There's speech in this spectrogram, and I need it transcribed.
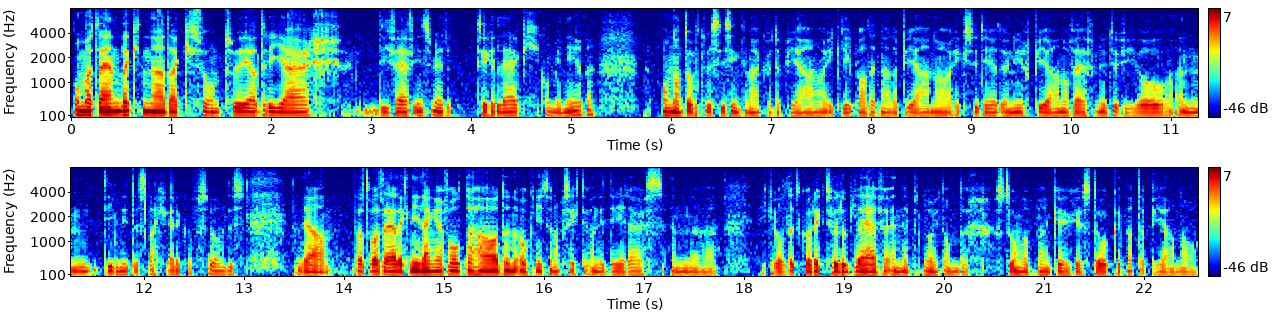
Om uiteindelijk, nadat ik zo'n twee à drie jaar die vijf instrumenten tegelijk combineerde, om dan toch de beslissing te maken voor de piano. Ik liep altijd naar de piano, ik studeerde een uur piano, vijf minuten viool en tien minuten slagwerk of zo. Dus ja, dat was eigenlijk niet langer vol te houden, ook niet ten opzichte van die leraars. En uh, ik heb altijd correct willen blijven en heb nooit onder stoel of banken gestoken dat de piano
